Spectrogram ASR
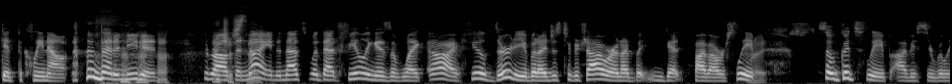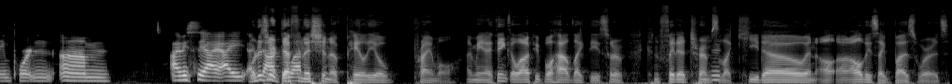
get the clean out that it needed. throughout the night and that's what that feeling is of like oh i feel dirty but i just took a shower and i but you get five hours sleep right so good sleep, obviously, really important. Um, obviously, I. I what is your definition of paleo primal? I mean, I think a lot of people have like these sort of conflated terms mm-hmm. of like keto and all, all, these like buzzwords.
